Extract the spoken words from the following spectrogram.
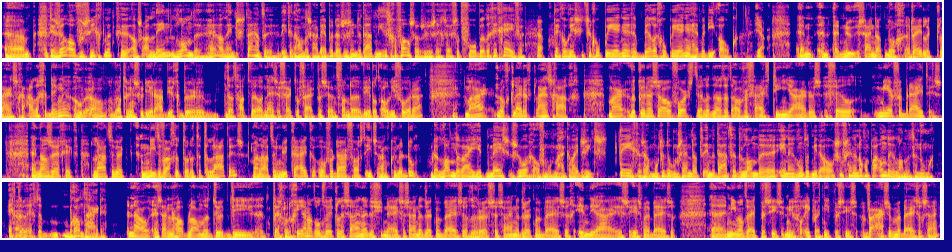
Um, het is wel overzichtelijk uh, als alleen landen, hè, alleen staten... dit in handen zouden hebben. Dat is dus inderdaad niet het geval, zoals u zegt. U heeft dat voorbeelden gegeven. Ja. Terroristische groeperingen, rebellengroeperingen hebben die ook. Ja, en, en, en nu zijn dat nog redelijk kleinschalige dingen... Hoewel, wat er in Saudi-Arabië gebeurde... dat had wel ineens effect op 5% van de wereldolievoorraad. Ja. Maar nog kleiner kleinschalig. Maar we kunnen zo voorstellen dat het over 15 jaar... dus veel meer verbreid is. En dan zeg ik, laten we niet wachten tot het te laat is... maar laten we nu kijken of we daar vast iets aan kunnen doen. De landen waar je het meest zorgen over moet maken... waar je dus iets tegen zou moeten doen... zijn dat inderdaad de landen in en rond het Midden-Oosten... of zijn er nog een paar andere landen te noemen? Echte, ja. echte brandhaarden. Nou, er zijn een hoop landen natuurlijk die technologie aan het ontwikkelen zijn. Hè. De Chinezen zijn er druk mee bezig, de Russen zijn er druk mee bezig... India is, is mee bezig. Uh, niemand weet precies, in ieder geval ik weet niet precies... waar ze mee bezig zijn.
